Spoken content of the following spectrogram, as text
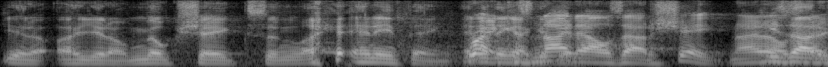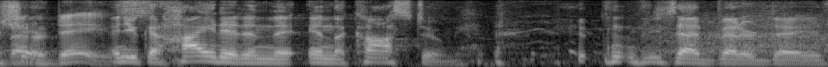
you know, uh, you know, milkshakes and like anything. Right, because Nite do. Owl's out of shape. Nite He's Owl's out had of better shape, days. and you could hide it in the in the costume. He's had better days.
